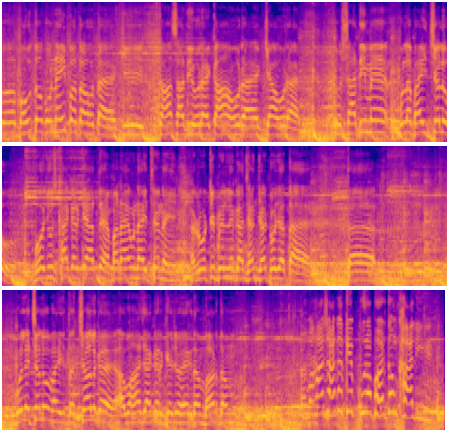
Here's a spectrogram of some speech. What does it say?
तो बहुतों को नहीं पता होता है कि कहाँ शादी हो रहा है कहाँ हो रहा है क्या हो रहा है। तो शादी में बोला भाई चलो भोज उज खा करके आते हैं। बनाए उनाए थे नहीं रोटी बेलने का झंझट हो जाता है। तो बोले चलो भाई। तो चल गए। अब वहाँ जा करके जो है एकदम भरदम। वहाँ जाकर के पूरा भरदम खा लिए।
